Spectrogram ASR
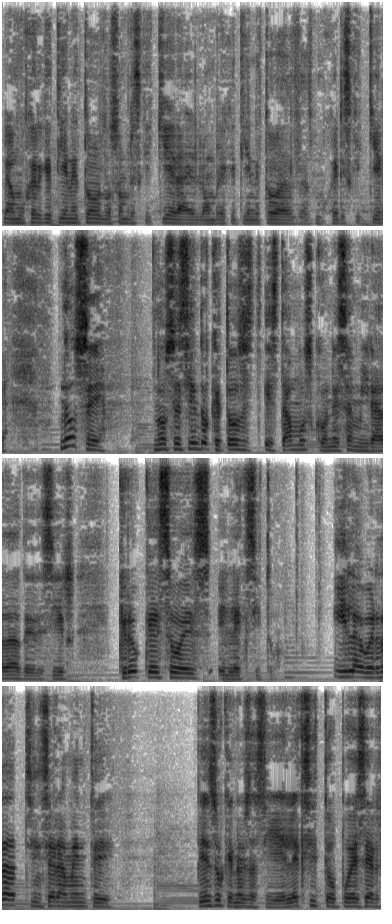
la mujer que tiene todos los hombres que quiera, el hombre que tiene todas las mujeres que quiera. No sé, no sé, siento que todos estamos con esa mirada de decir, creo que eso es el éxito. Y la verdad, sinceramente, pienso que no es así. El éxito puede ser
